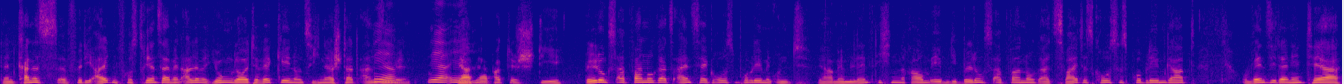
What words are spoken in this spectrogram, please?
dann kann es äh, für die Alten frustrierend sein, wenn alle jungen Leute weggehen und sich in der Stadt ansiedeln. Ja, ja, ja. Wir haben ja praktisch die Bildungsabwanderung als eines der großen Probleme und wir haben im ländlichen Raum eben die Bildungsabwanderung als zweites großes Problem gehabt. Und wenn Sie dann hinterher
